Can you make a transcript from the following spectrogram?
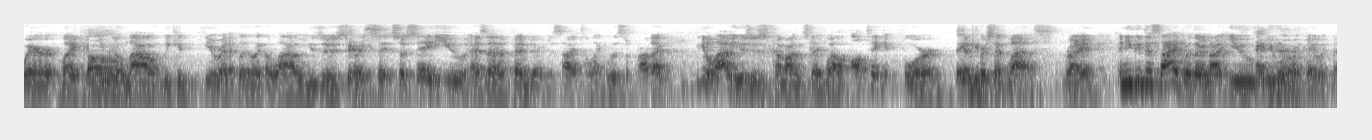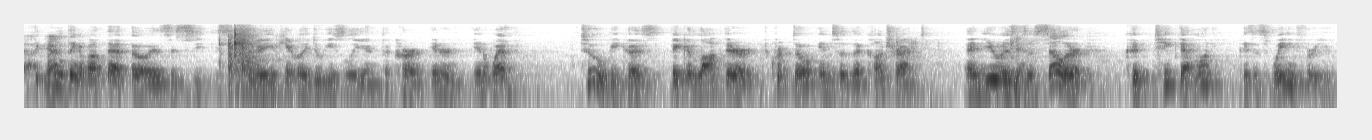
where like you could Oh. allow we could theoretically like allow users like say, so say you as a vendor decide to like list a product, we could allow users to come on and say, well, I'll take it for ten could- percent less, right? And you could decide whether or not you And you were okay with that. The yeah. cool thing about that though is it's, it's something that you can't really do easily in the current internet in web two because they could lock their crypto into the contract and you as Yeah. the seller could take that money because it's waiting for you.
